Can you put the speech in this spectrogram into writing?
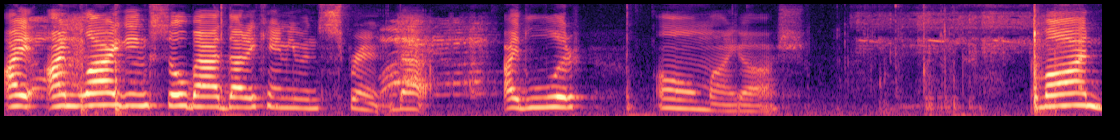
I I'm lagging so bad that I can't even sprint. That I literally... Oh my gosh. Come on,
